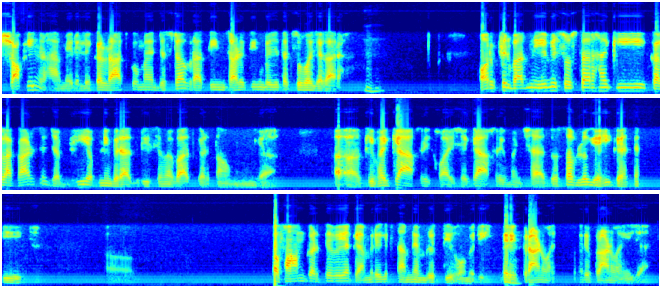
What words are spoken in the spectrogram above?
शॉकिंग रहा मेरे लिए कल रात को मैं डिस्टर्ब रहा तीन साढ़े तीन बजे तक सुबह जगा रहा और फिर बाद में ये भी सोचता रहा कि कलाकार से जब भी अपनी बिरादरी से मैं बात करता हूँ या आ, कि भाई क्या आखिरी ख्वाहिश है क्या आखिरी मंशा है तो सब लोग यही कहते हैं कि परफॉर्म करते हुए या कैमरे के सामने मृत्यु हो मेरी मेरे हम्म। प्राण वहीं मेरे प्राण वहीं जाए हम्म।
